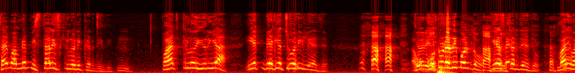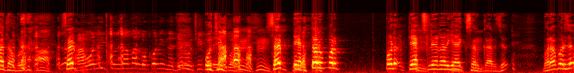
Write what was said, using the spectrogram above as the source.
સાહેબ અમને પિસ્તાલીસ કિલોની કરી દીધી. પાંચ કિલો યુરિયા એક બેગે ચોરી લે છે. ખોટું નથી બોલતો. કેસ કરી દેજો. મારી વાત સાંભળો. સાહેબ લોકોની નજર ઓછી પડે. સાહેબ ટ્રેક્ટર ઉપર પણ ટેક્સ લેનારી આ એક સરકાર છે. બરાબર છે?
